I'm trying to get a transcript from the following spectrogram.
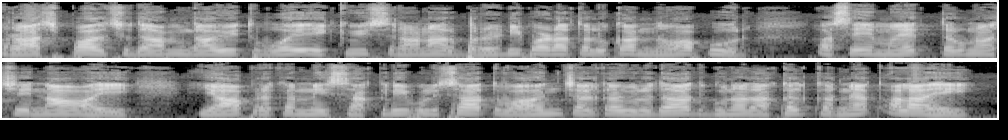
राजपाल सुदाम गावित वय एकवीस राहणार बर्डीपाडा तालुका नवापूर असे मयत तरुणाचे नाव आहे. या प्रकरणी साक्री पोलिसात वाहन चालकाविरोधात गुन्हा दाखल करण्यात आला आहे.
